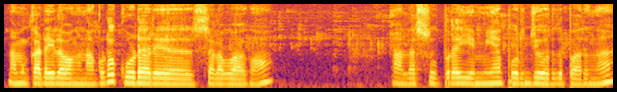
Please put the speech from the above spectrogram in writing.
நம்ம கடையில் வாங்கினா கூட கூட ரெ- செலவாகும். நல்லா சூப்பராக எம்மியாக பொறிஞ்சு வருது பாருங்கள்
